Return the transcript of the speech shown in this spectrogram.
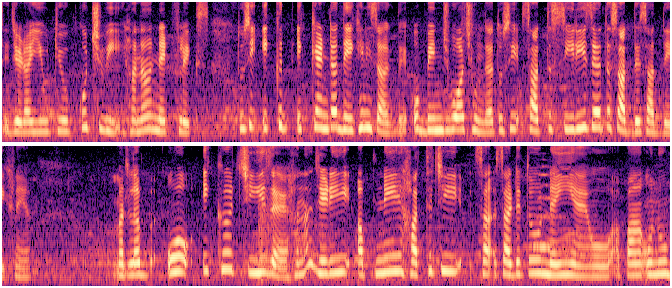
ਤੇ ਜਿਹੜਾ YouTube ਕੁਝ ਵੀ, ਹਨਾ, Netflix, ਤੁਸੀਂ ਇੱਕ ਇੱਕ ਘੰਟਾ ਦੇਖ ਹੀ ਨਹੀਂ ਸਕਦੇ। ਉਹ ਬਿੰਜ ਵਾਚ ਹੁੰਦਾ ਤੁਸੀਂ ਸੱਤ ਸੀਰੀਜ਼ ਹੈ ਤਾਂ ਸੱਤ ਦੇ ਸੱਤ ਦੇਖਣੇ ਆ। ਮਤਲਬ ਉਹ ਇੱਕ ਚੀਜ਼ ਹੈ, ਹਨਾ, ਜਿਹੜੀ ਆਪਣੇ ਹੱਥ 'ਚ ਹੀ ਸਾਡੇ ਤੋਂ ਨਹੀਂ ਹੈ। ਉਹ ਆਪਾਂ ਉਹਨੂੰ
